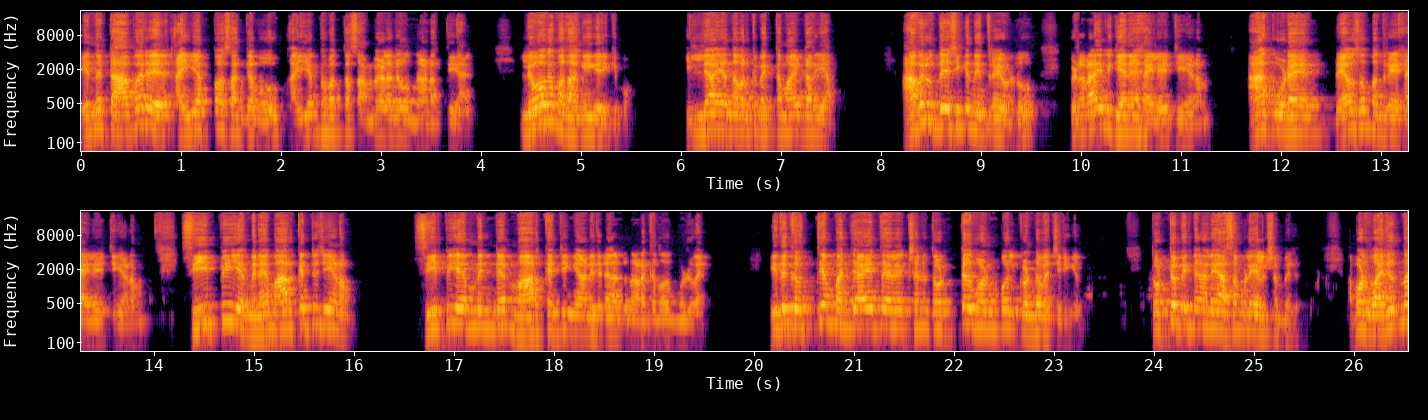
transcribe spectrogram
എന്നിട്ട് അവർ അയ്യപ്പ സംഗമവും അയ്യപ്പ ഭക്ത സമ്മേളനവും നടത്തിയാൽ ലോകം അത് അംഗീകരിക്കുമോ? ഇല്ല എന്ന് അവർക്ക് വ്യക്തമായിട്ട് അറിയാം അവരുദ്ദേശിക്കുന്ന ഇത്രയേ ഉള്ളൂ. പിണറായി വിജയനെ ഹൈലൈറ്റ് ചെയ്യണം. ആ കൂടെ ദേവസ്വം മന്ത്രിയെ ഹൈലൈറ്റ് ചെയ്യണം. സി പി എമ്മിനെ മാർക്കറ്റ് ചെയ്യണം. സി പി എമ്മിന്റെ മാർക്കറ്റിംഗ് ആണ് ഇതിനകത്ത് നടക്കുന്നത് മുഴുവൻ. ഇത് കൃത്യം പഞ്ചായത്ത് ഇലക്ഷന് തൊട്ട് മുൻപിൽ കൊണ്ടുവച്ചിരിക്കുന്നു. തൊട്ട് പിന്നാലെ അസംബ്ലി ഇലക്ഷൻ വരുന്നു. അപ്പോൾ വരുന്ന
